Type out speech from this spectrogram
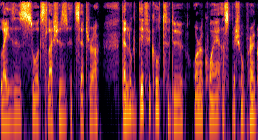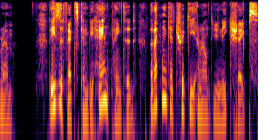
lasers, sword slashes, etc. that look difficult to do or require a special program. These effects can be hand painted, but that can get tricky around unique shapes.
